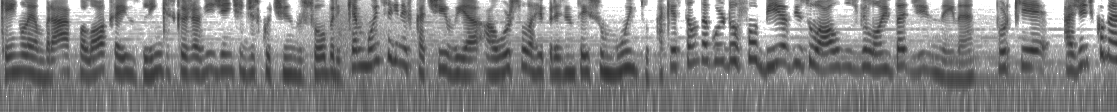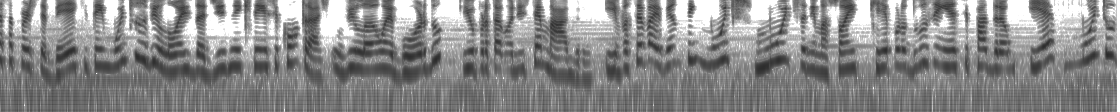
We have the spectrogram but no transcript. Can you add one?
quem lembrar, coloca aí os links que eu já vi gente discutindo sobre, que é muito significativo e a, a Úrsula representa isso muito. A questão da gordofobia visual nos vilões da Disney, né? Porque a gente começa a perceber que tem muitos vilões da Disney que tem esse contraste. O vilão é gordo e o protagonista é magro. E você vai vendo, tem muitos, muitas animações que reproduzem esse padrão. E é muito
